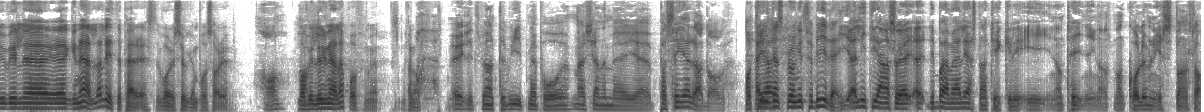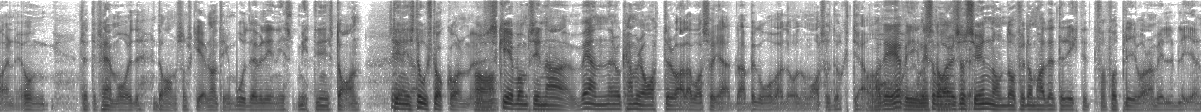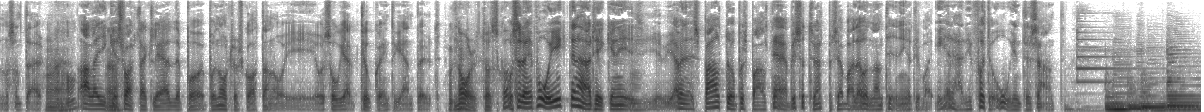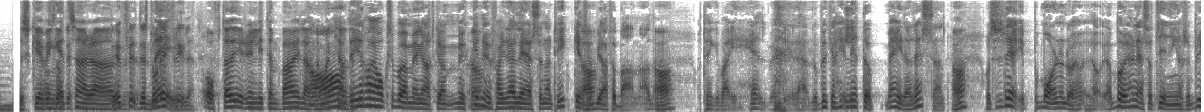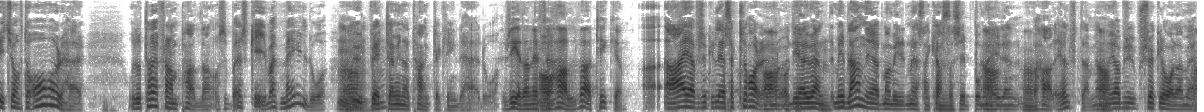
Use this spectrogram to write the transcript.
du vill eh, gnälla lite Peres, var du sugen på sa du. Ja, Vad vill du gnälla på för, för något? möjligt som jag inte begripit mig på, men jag känner mig eh, passerad av. Har tiden jag, sprungit förbi dig? Ja, lite grann så. Jag, det började med att jag läste en artikel i, i någon tidning, någon, någon kolumnist, någon slag, en ung 35-årig dam som skrev någonting, bodde väl in i, mitt inne i stan. Inne i Storstockholm. Skrev om sina vänner och kamrater och alla var så jävla begåvade och de var så duktiga. Ja, det är vi i och så var det så synd om dem för de hade inte riktigt få- fått bli vad de ville bli eller något sånt där. Alla gick i svarta kläder på, på Norrtullsgatan och, och såg jävligt kloka och intelligenta ut. Norrtullsgatan. Och så där pågick den här artikeln i jag vet, spalt upp och spalt ner. Jag blev så trött på så jag bara la undan tidningen. Tänkte, Vad är det här? Det är fullständigt ointressant. Du skrev Alltså, inget det- så här det fri- det står dig mail. fritt. Ofta är det en liten byline. Ja, kan... det har jag också börjat med ganska mycket nu. För när jag läser en artikel så Ja. blir jag förbannad. Ja. Och tänker, vad i helvete är det här? Då brukar jag leta upp mejladressen. Ja. Och så på morgonen då, jag- börjar läsa tidningen och så bryts jag ofta av det här. Och då tar jag fram paddan och så börjar jag skriva ett mejl då och utveckla mina tankar kring det här då. Redan efter halva artikeln. Nej, jag försöker läsa klart den. Ja, okej. det jag vänt, Men ibland är det att man vill nästan kasta sig på mejlen på halv- hälften. Men jag försöker hålla mig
